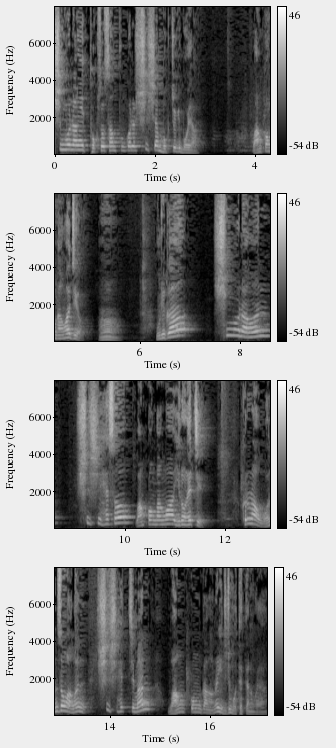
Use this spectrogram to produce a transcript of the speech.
신문왕이 독서 삼품과를 실시한 목적이 뭐야? 왕권 강화지요. 어. 우리가 신문왕은 실시해서 왕권 강화 이뤄냈지. 그러나 원성왕은 실시했지만 왕권 강화는 이루지 못했다는 거야.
